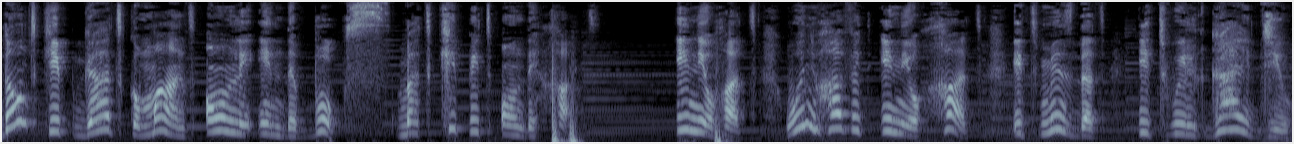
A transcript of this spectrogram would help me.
Don't keep God's commands only in the books, but keep it on the heart, in your heart. When you have it in your heart, it means that it will guide you.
